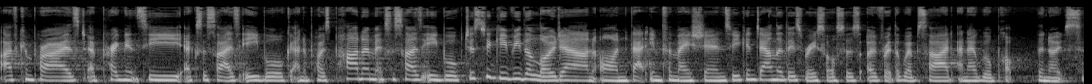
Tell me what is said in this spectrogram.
I've comprised a pregnancy exercise ebook and a postpartum exercise ebook just to give you the lowdown on that information. So you can download these resources over at the website, and I will pop the notes,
